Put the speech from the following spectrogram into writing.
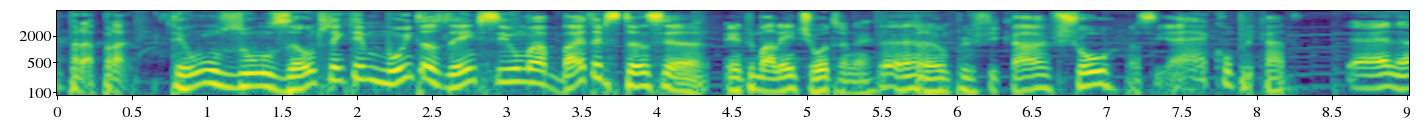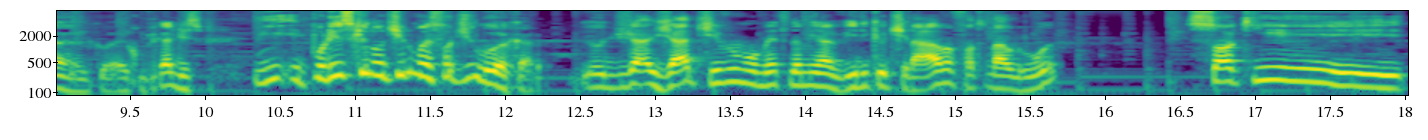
pra, pra ter um zoomzão, tu tem que ter muitas lentes e uma baita distância entre uma lente e outra, né? Aham. Pra amplificar show. Assim, é complicado. É, não, é complicadíssimo. E, e por isso que eu não tiro mais foto de lua, cara. Eu já, já tive um momento da minha vida que eu tirava foto da lua. Só que.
